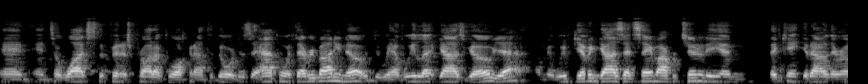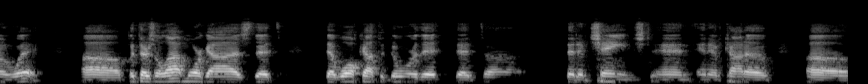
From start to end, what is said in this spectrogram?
and and to watch the finished product walking out the door. Does it happen with everybody? No. Do we have we let guys go? Yeah. I mean, we've given guys that same opportunity and they can't get out of their own way. Uh, but there's a lot more guys that that walk out the door that that uh, that have changed and and have kind of uh,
